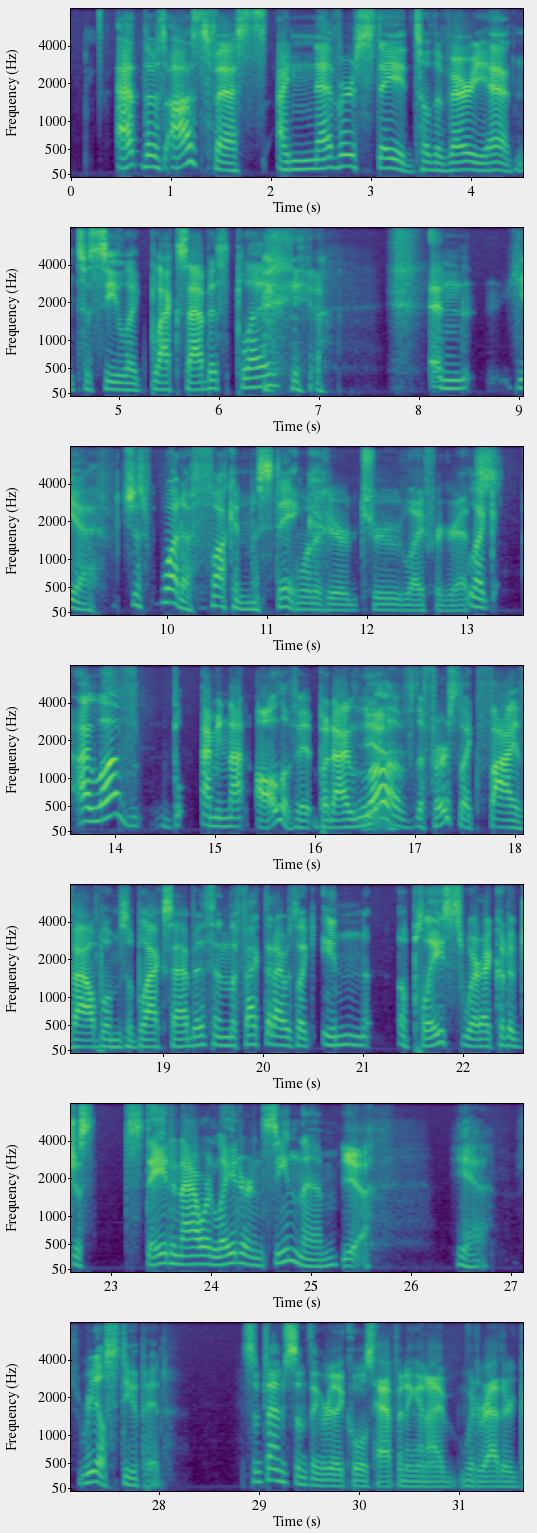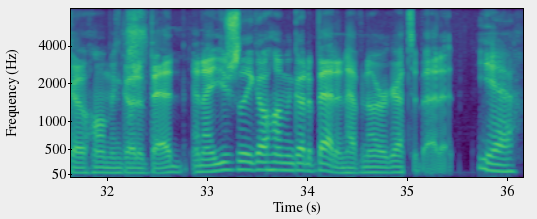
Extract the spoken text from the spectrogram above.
at those Ozzfests, I never stayed till the very end to see like Black Sabbath play. Yeah. And yeah, just what a fucking mistake. One of your true life regrets. like I love I mean not all of it, but I love the first like 5 albums of Black Sabbath and the fact that I was like in a place where I could have just stayed an hour later and seen them. Yeah. Yeah, it's real stupid. Sometimes something really cool is happening and I would rather go home and go to bed. And I usually go home and go to bed and have no regrets about it. Yeah.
